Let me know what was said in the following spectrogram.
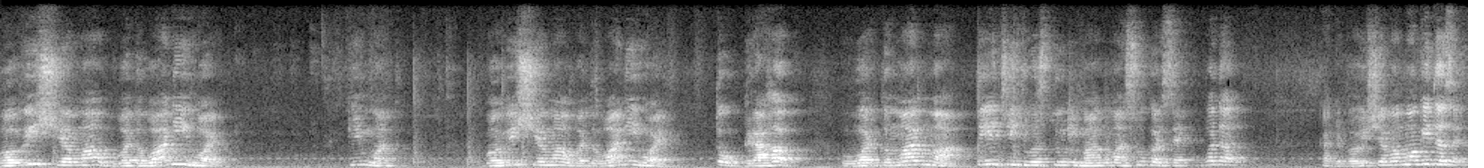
ભવિષ્યમાં વધવાની હોય, કિંમત ભવિષ્યમાં વધવાની હોય, તો ગ્રાહક વર્તમાનમાં તે ચીજ વસ્તુની માંગમાં શું કરશે? વધારો. કારણ કે ભવિષ્યમાં મોંઘી થશે.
